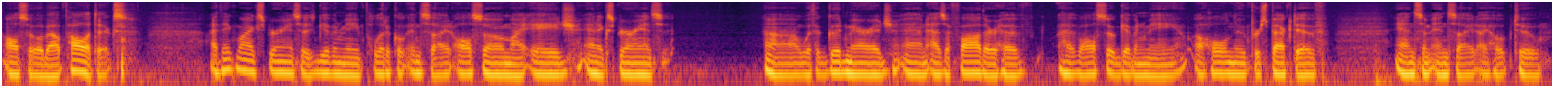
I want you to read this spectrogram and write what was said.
also about politics. I think my experience has given me political insight, also my age and experience uh, with a good marriage and as a father have have also given me a whole new perspective and some insight. I hope too.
